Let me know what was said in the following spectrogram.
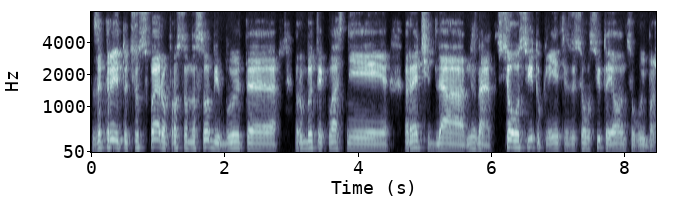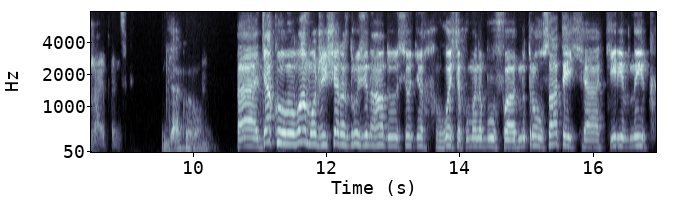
закриєте цю сферу просто на собі, будете робити класні речі для не знаю всього світу, клієнтів з усього світу. Я вам цього і бажаю, в принципі. Дякую вам. Е, Дякуємо вам. Отже, ще раз, друзі, нагадую, сьогодні в гостях у мене був е, Дмитро Усатий, е, керівник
